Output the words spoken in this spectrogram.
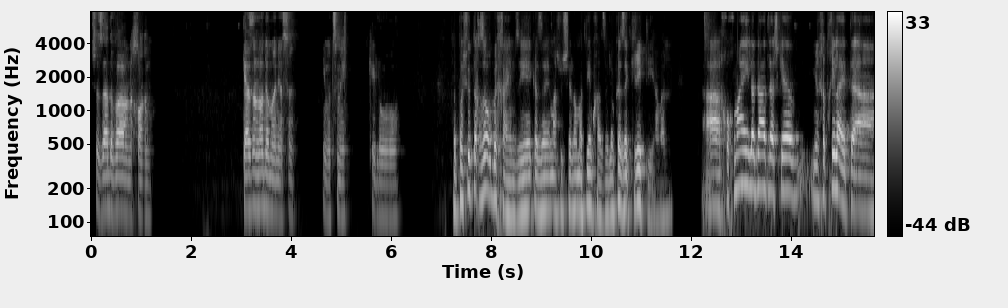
שזה הדבר הנכון. כי אז אני לא יודע מה אני אעשה עם עצמי. כאילו... אתה פשוט תחזור בך אם זה יהיה כזה משהו שלא מתאים לך, זה לא כזה קריטי, אבל החוכמה היא לדעת להשקיע מלכתחילה את ה...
